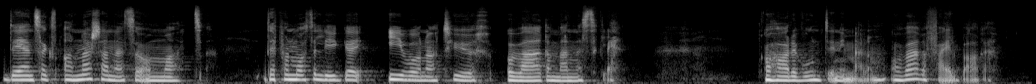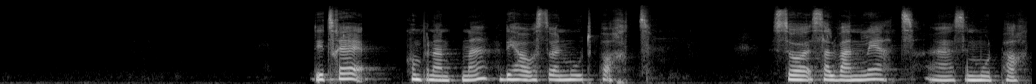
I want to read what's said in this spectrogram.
Det er en slags anerkjennelse om at det på en måte ligger i vår natur å være menneskelig. Å ha det vondt innimellom. Å være feilbare. De tre komponentene de har også en motpart. Så selvvennlighet eh, sin motpart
